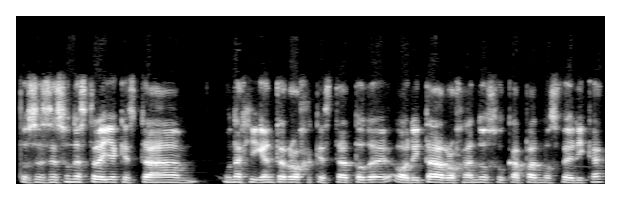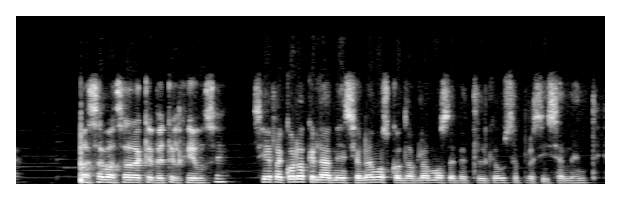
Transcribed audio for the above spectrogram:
Entonces es una estrella que está, una gigante roja que está toda, ahorita arrojando su capa atmosférica, más avanzada que Betelgeuse. Sí, recuerdo que la mencionamos cuando hablamos de Betelgeuse precisamente.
